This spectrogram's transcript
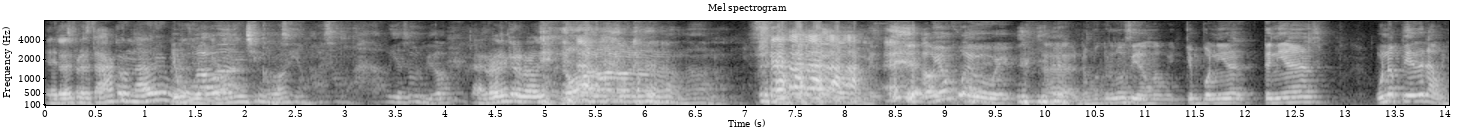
Entonces, pero estaba con madre, güey. Yo jugaba, ¿cómo se llamaba esa mamada, güey? Ya se me olvidó. El rolling que rolling. No, no, no, no, no, no, no. Había un juego, güey. ah, No me acuerdo cómo se llama, güey. Que ponía. Tenías una piedra, güey.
